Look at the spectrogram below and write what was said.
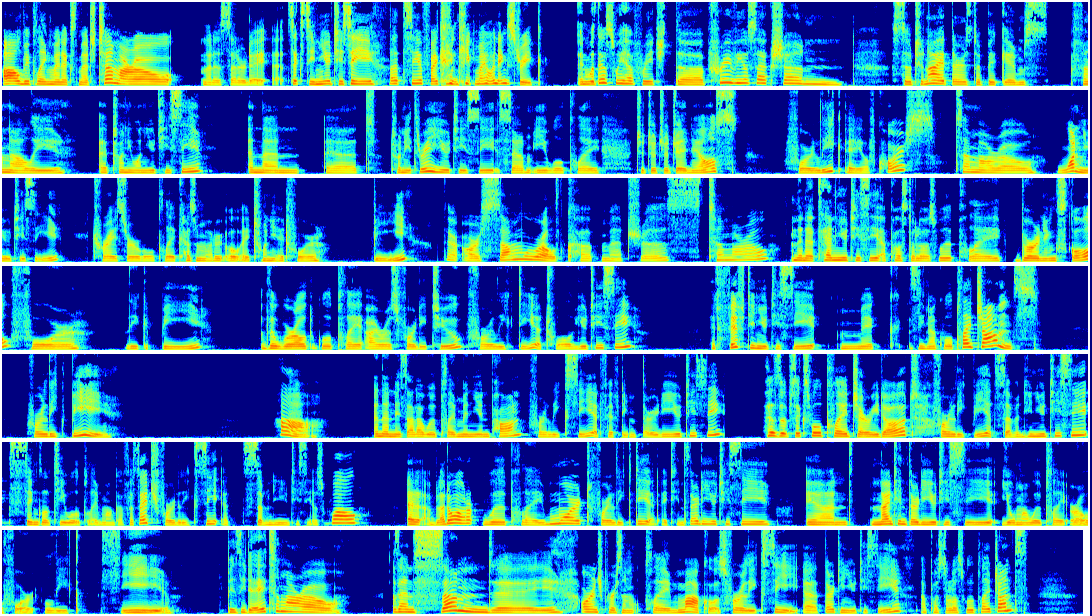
I'll be playing my next match tomorrow. That is Saturday at 16 UTC. Let's see if I can keep my winning streak. And with this, we have reached the preview section. So tonight there's the big games finale at 21 UTC, and then at 23 UTC, Sam E will play JJJ Nails for League A, of course. Tomorrow, 1 UTC, Tracer will play Kazumaru 0828 for B. There are some World Cup matches tomorrow. Then at 10 UTC, Apostolos will play Burning Skull for League B. The World will play Iris 42 for League D at 12 UTC. At 15 UTC, Mick Zinak will play Johns for League B. Huh. And then Nizala will play Minion Pawn for League C at 1530 UTC. Hizip 6 will play Jerry Dodd for League B at 17 UTC. Single T will play Monk FSH for League C at 17 UTC as well. El Hablador will play Mort for League D at 1830 UTC. And 1930 UTC, Yoma will play Earl for League C. Busy day tomorrow. Then Sunday, Orange Person will play Marcos for League C at 13 UTC. Apostolos will play Johns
